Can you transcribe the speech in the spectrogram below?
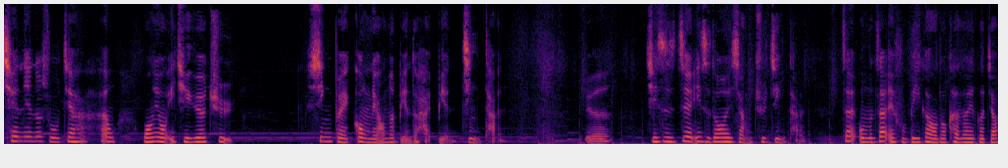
前年的暑假和网友一起约去新北贡寮那边的海边静滩，因为其实之前一直都很想去静滩，在我们在 FB 刚好都看到一个叫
